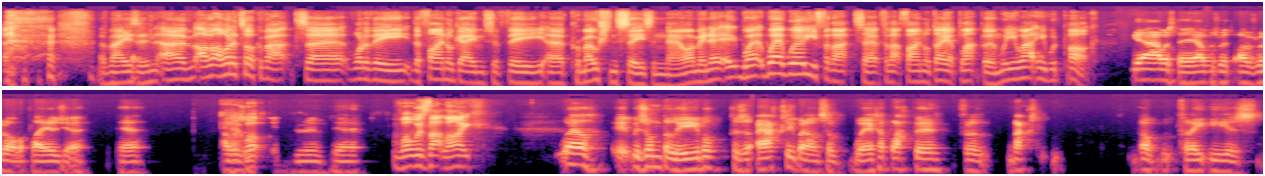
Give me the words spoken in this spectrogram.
Amazing. Um, I, I, want to talk about uh, one of the, the final games of the uh, promotion season. Now, I mean, it, where where were you for that uh, for that final day at Blackburn? Were you at Ewood Park? Yeah, I was there. I was with I was with all the players. Yeah, yeah. I yeah, was what, yeah. What was that like? Well, it was unbelievable because I actually went on to work at Blackburn for next for eight years,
